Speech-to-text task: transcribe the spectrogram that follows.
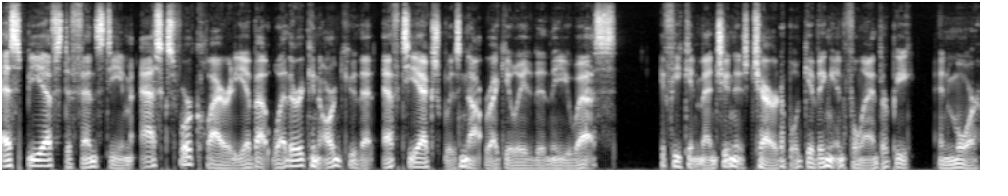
SBF's defense team asks for clarity about whether it can argue that FTX was not regulated in the US if he can mention his charitable giving and philanthropy, and more.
